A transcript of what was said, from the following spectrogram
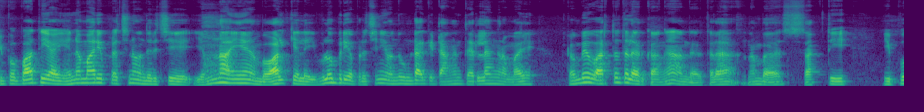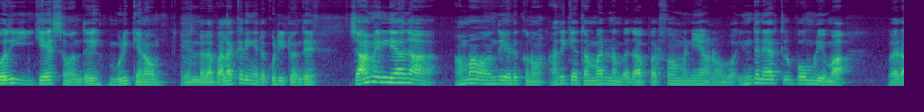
இப்போ பார்த்தியா என்ன மாதிரி பிரச்சனை வந்துருச்சு? எம்னா ஏன் நம்ம வாழ்க்கையில் இவ்வளோ பெரிய பிரச்சனையை வந்து உண்டாக்கிட்டாங்கன்னு தெரிலங்கிற மாதிரி ரொம்ப வருத்தத்தில் இருக்காங்க. அந்த இடத்துல நம்ம சக்தி இப்போதைக்கு கேஸை வந்து முடிக்கணும். இல்லை வழக்கறிஞரை கூட்டிகிட்டு வந்து ஜாமீன்லையாவது அம்மா வந்து எடுக்கணும். அதுக்கேற்ற மாதிரி நம்ம எதாவது பர்ஃபார்ம் பண்ணி ஆகணும். இந்த நேரத்தில் போக முடியுமா? வேறு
